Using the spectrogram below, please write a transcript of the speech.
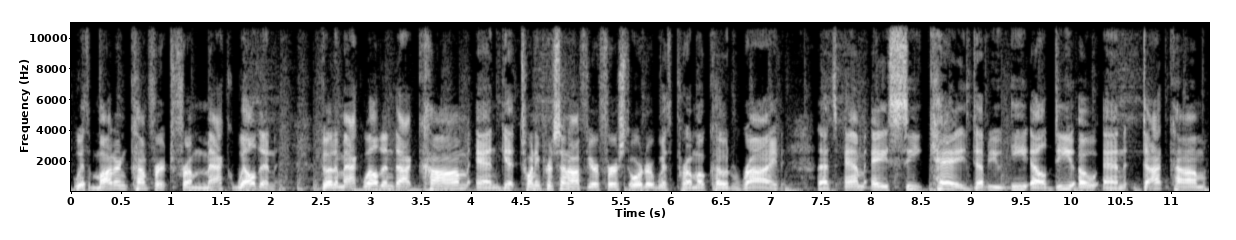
with modern comfort from Mack Weldon. Go to mackweldon.com and get 20% off your first order with promo code RIDE. That's M A C K W E L D O N.com,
